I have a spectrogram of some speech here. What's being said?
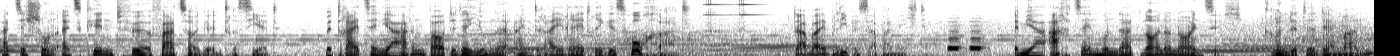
hat sich schon als Kind für Fahrzeuge interessiert. Mit 13 Jahren baute der Junge ein dreirädriges Hochrad. Dabei blieb es aber nicht. Im Jahr 1899 gründete der Mann,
